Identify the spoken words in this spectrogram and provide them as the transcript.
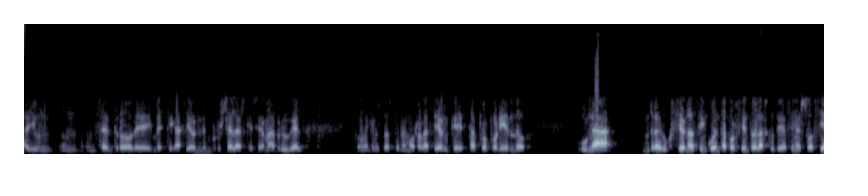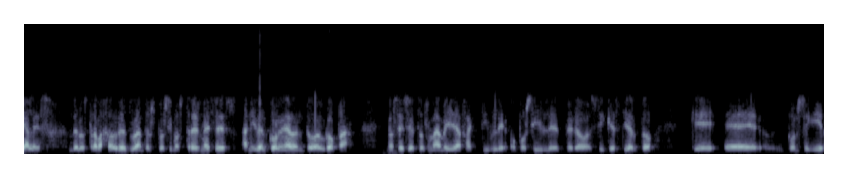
hay un, centro de investigación en Bruselas que se llama Bruegel, con el que nosotros tenemos relación, que está proponiendo una reducción al 50% de las cotizaciones sociales de los trabajadores durante los próximos tres meses a nivel coordinado en toda Europa. No sé si esto es una medida factible o posible, pero sí que es cierto que eh, conseguir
